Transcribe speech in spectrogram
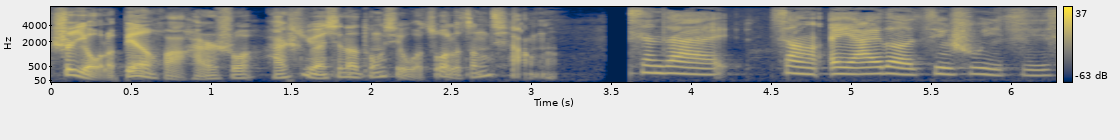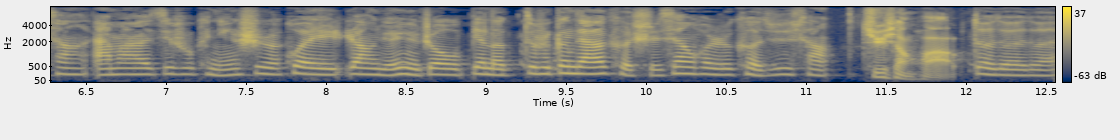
是有了变化，还是说还是原先的东西我做了增强呢？现在像 AI 的技术以及像 MR 的技术，肯定是会让元宇宙变得就是更加的可实现或者可具象、具象化了。对对对。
